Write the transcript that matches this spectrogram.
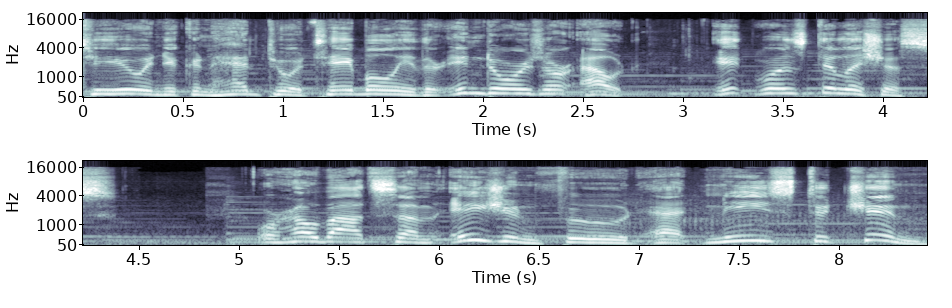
to you, and you can head to a table either indoors or out. It was delicious. Or how about some Asian food at Knees to Chin,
